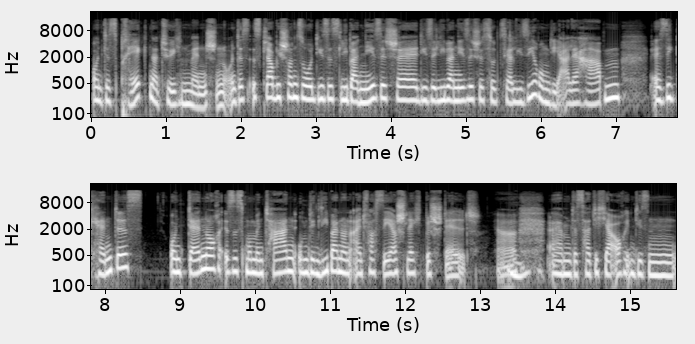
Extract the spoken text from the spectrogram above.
und das prägt natürlich einen Menschen. Und das ist, glaube ich, schon so dieses libanesische, diese libanesische Sozialisierung, die alle haben. Äh, sie kennt es. Und dennoch ist es momentan um den Libanon einfach sehr schlecht bestellt. Ja, mhm. ähm, das hatte ich ja auch in diesen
